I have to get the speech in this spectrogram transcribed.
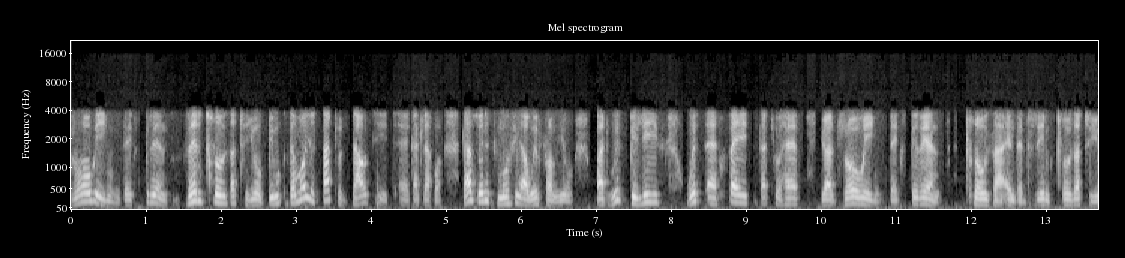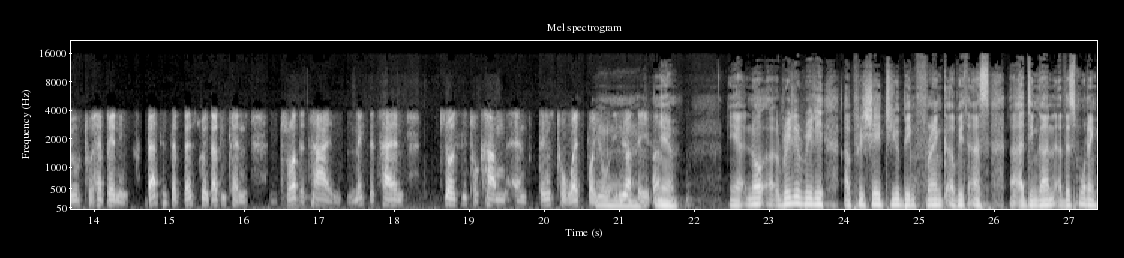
drawing the experience very closer to you. The more you start to doubt it, uh, that's when it's moving away from you. But with belief, with a faith that you have, you are drawing the experience closer and the dream closer to you to happening. That is the best way that you can draw the time, make the time closely to come and things to work for you mm, in your favor. Yeah. Yeah, no, uh, really, really appreciate you being frank uh, with us, uh, Dingaan, uh, this morning.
